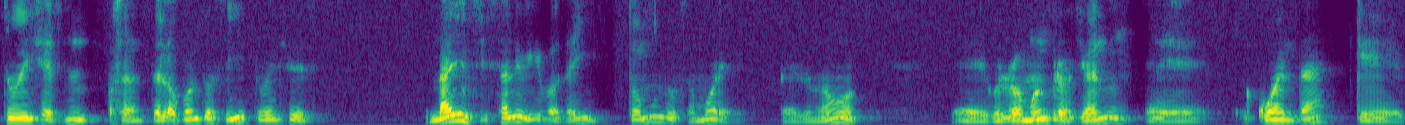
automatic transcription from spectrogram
tú dices, mm, o sea, te lo cuento así, tú dices, nadie se sale vivo de ahí, todo el mundo se muere, pero no. Eh, Román Grosjean eh, cuenta que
